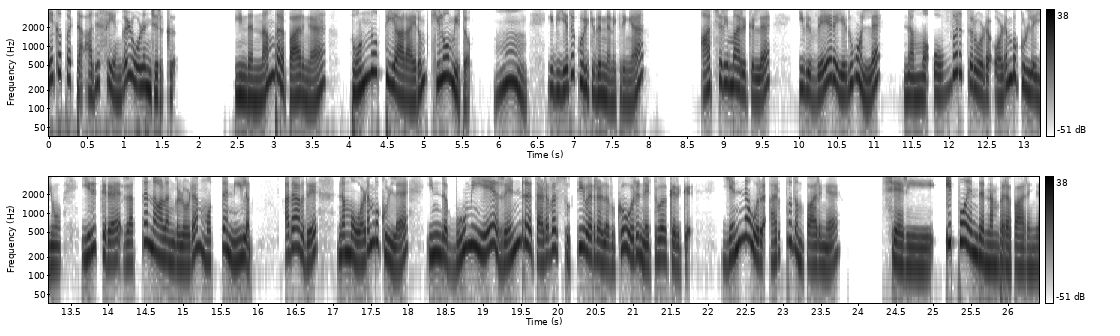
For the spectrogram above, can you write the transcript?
ஏகப்பட்ட அதிசயங்கள் ஒளிஞ்சிருக்கு. இந்த நம்பரை பாருங்க தொண்ணூத்தி ஆறாயிரம் கிலோமீட்டர். ம் இது எதை குறிக்குதுன்னு நினைக்கிறீங்க? ஆச்சரியமா இருக்குல்ல இது வேற எதுவும் இல்ல. நம்ம ஒவ்வொருத்தரோட உடம்புக்குள்ளேயும் இருக்கிற ரத்த நாளங்களோட மொத்த நீளம். அதாவது நம்ம உடம்புக்குள்ள இந்த பூமியே ரெண்டரை தடவை சுத்தி வர்ற அளவுக்கு ஒரு நெட்வொர்க் இருக்கு. என்ன ஒரு அற்புதம் பாருங்க. சரி இப்போ இந்த நம்பரை பாருங்க.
